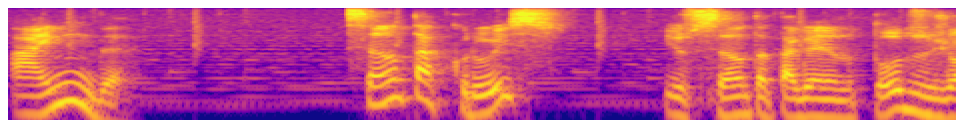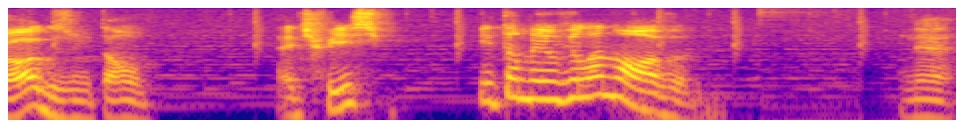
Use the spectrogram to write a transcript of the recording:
ainda Santa Cruz, e o Santa tá ganhando todos os jogos, então é difícil, e também o Vila Nova, né?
